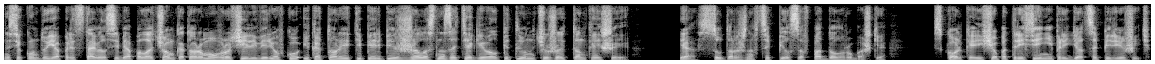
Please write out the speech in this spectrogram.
На секунду я представил себя палачом, которому вручили веревку и который теперь безжалостно затягивал петлю на чужой тонкой шее. Я судорожно вцепился в подол рубашки. Сколько еще потрясений придется пережить?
